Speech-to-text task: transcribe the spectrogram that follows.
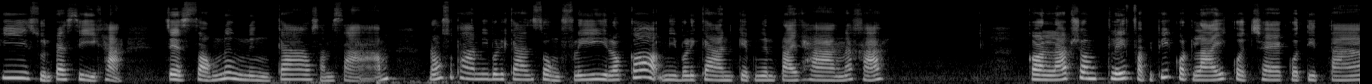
พี่ๆ084 ค่ะ 7211933 น้องสุภามีบริการส่งฟรี แล้วก็มีบริการเก็บเงินปลายทางนะคะก่อนรับชมคลิปฝากพี่ๆกดไลค์ กดแชร์ กดติดตาม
